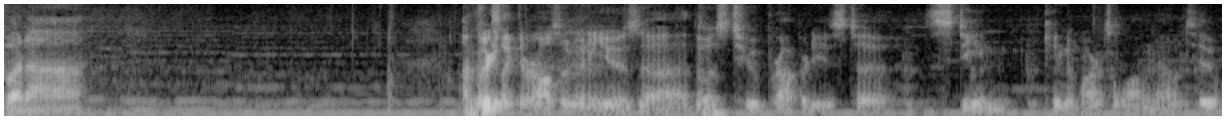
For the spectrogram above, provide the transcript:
but uh, I'm Looks pretty. like they're also going to use uh, those two properties to steam Kingdom Hearts along now too.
